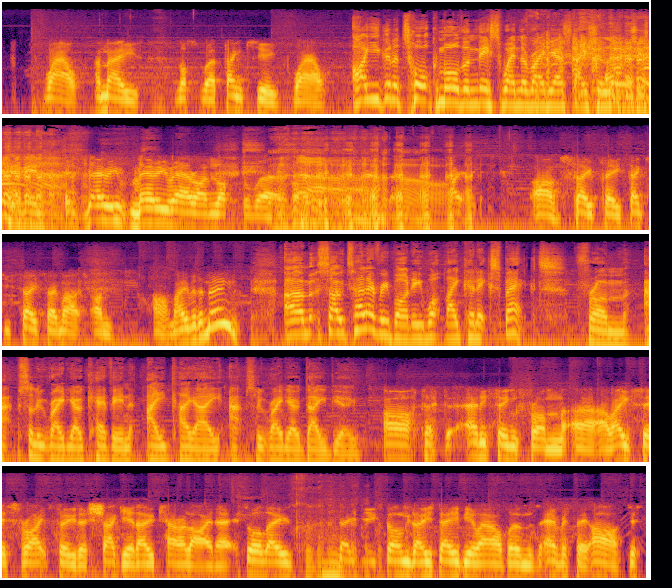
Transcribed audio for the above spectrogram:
wow, amazed. Lost word. Thank you. Wow. Are you going to talk more than this when the radio station launches, Kevin? It's very, very rare I'm lost for words. I, I'm so pleased. Thank you so, so much. I'm, I'm over the moon. Um, so tell everybody what they can expect from Absolute Radio Kevin, aka Absolute Radio debut? Oh, th- th- anything from uh, Oasis right through to Shaggy and O Carolina. It's all those debut songs, those debut albums, everything. Oh, just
